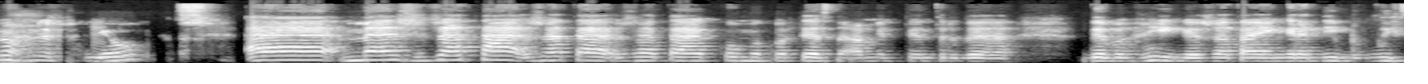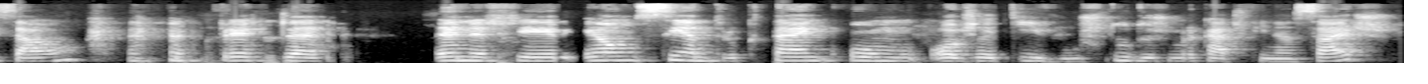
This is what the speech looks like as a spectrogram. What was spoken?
não nasceu, uh, mas já está, já está, já está, como acontece normalmente dentro da, da barriga, já está em grande ebulição, presta a nascer. É um centro que tem como objetivo o estudo dos mercados financeiros,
